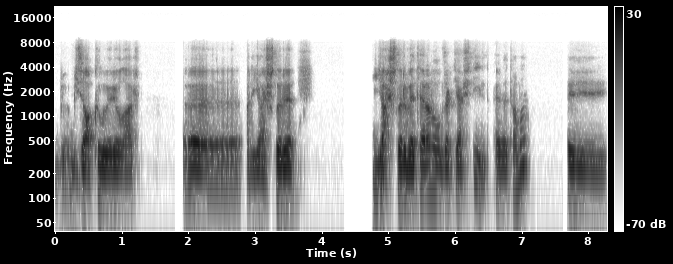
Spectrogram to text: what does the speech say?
Bize akıl veriyorlar. Ee, hani yaşları yaşları veteran olacak yaş değil. Evet ama ee,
